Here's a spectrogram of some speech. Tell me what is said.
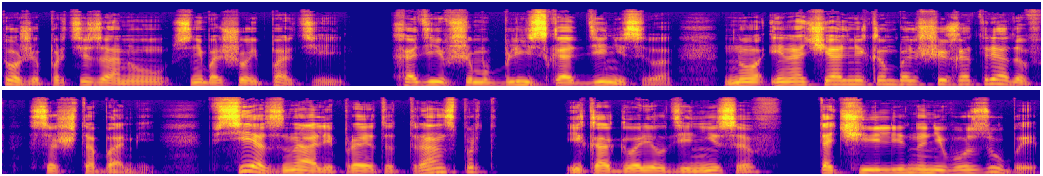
тоже партизану с небольшой партией, ходившему близко от Денисова, но и начальникам больших отрядов со штабами. Все знали про этот транспорт и, как говорил Денисов, точили на него зубы.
